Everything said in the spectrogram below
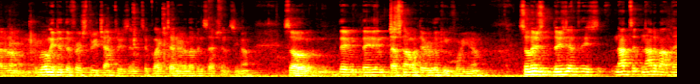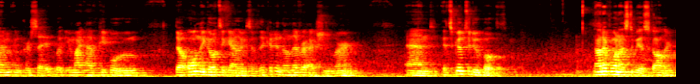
I don't know. We only did the first three chapters, and it took like ten or eleven sessions. You know, so they they didn't. That's not what they were looking for. You know, so there's there's, there's not to, not about them in per se, but you might have people who they'll only go to gatherings of dhikr and they'll never actually learn. And it's good to do both. Not everyone has to be a scholar,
